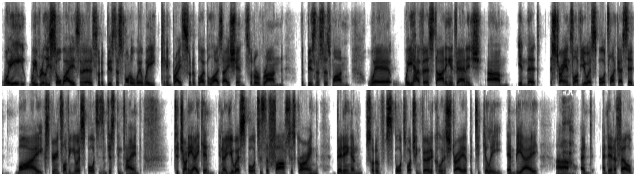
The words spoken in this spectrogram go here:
we we really saw ways in a sort of business model where we can embrace sort of globalization, sort of run the business as one, where we have a starting advantage um, in that Australians love US sports. Like I said, my experience loving US sports isn't just contained to Johnny Aitken. You know, US sports is the fastest growing betting and sort of sports watching vertical in Australia, particularly NBA um, wow. and, and NFL.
